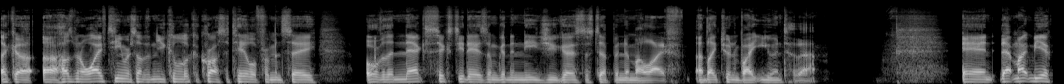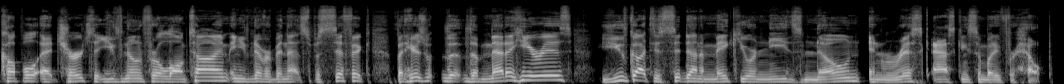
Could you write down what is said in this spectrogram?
like a, a husband and wife team or something you can look across the table from and say, over the next 60 days, I'm going to need you guys to step into my life. I'd like to invite you into that. And that might be a couple at church that you've known for a long time and you've never been that specific. But here's the, the meta here is you've got to sit down and make your needs known and risk asking somebody for help.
